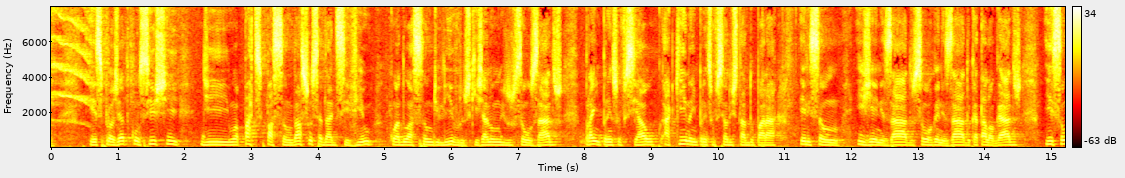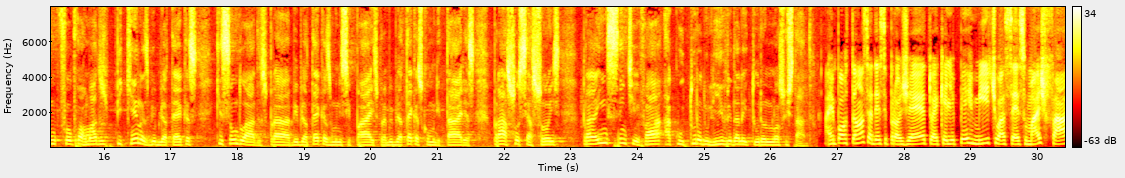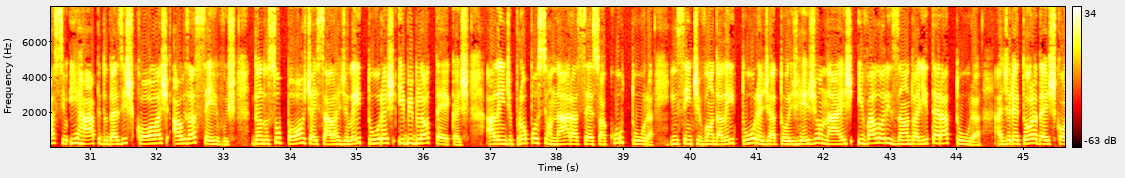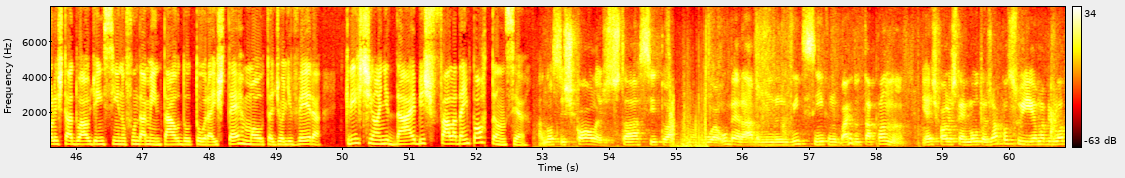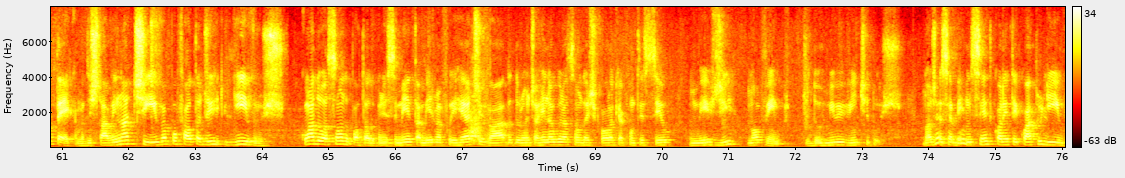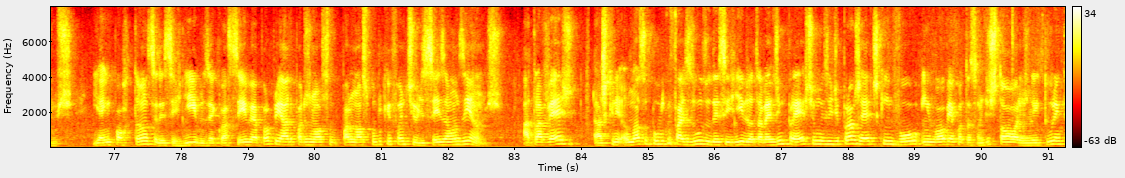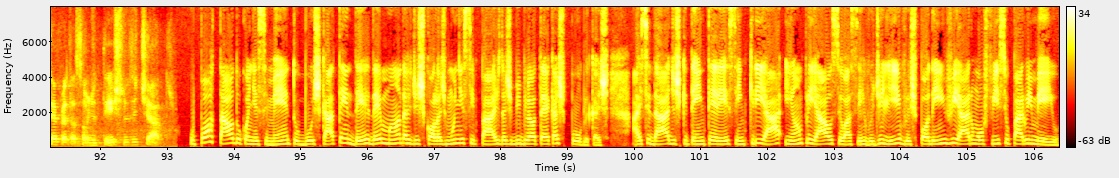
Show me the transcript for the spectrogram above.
Esse projeto consiste de uma participação da sociedade civil com a doação de livros que já não são usados para a imprensa oficial. Aqui na imprensa oficial do Estado do Pará, eles são higienizados, são organizados, catalogados e são formados pequenas bibliotecas que são doadas para bibliotecas municipais, para bibliotecas comunitárias, para associações, para incentivar a cultura do livro e da leitura no nosso estado. A importância desse projeto é que ele permite o acesso mais fácil e rápido das escolas aos acervos, dando suporte às salas de leituras e bibliotecas, além de proporcionar acesso à cultura, incentivando a leitura de atores regionais e valorizando a literatura. A diretora da Escola Estadual de Ensino Fundamental, doutora Esther Molta de Oliveira, Cristiane Daibes fala da importância. A nossa escola está situada na rua Uberaba, número 25, no bairro do Tapanã. E a escola Estermulta já possuía uma biblioteca, mas estava inativa por falta de livros. Com a doação do Portal do Conhecimento, a mesma foi reativada durante a reinauguração da escola que aconteceu no mês de novembro de 2022. Nós recebemos 144 livros e a importância desses livros é que o acervo é apropriado para, os nosso, para o nosso público infantil de 6 a 11 anos. Através, acho que o nosso público faz uso desses livros através de empréstimos e de projetos que envolvem a contação de histórias, leitura e interpretação de textos e teatro. O Portal do Conhecimento busca atender demandas de escolas municipais das bibliotecas públicas. As cidades que têm interesse em criar e ampliar o seu acervo de livros podem enviar um ofício para o e-mail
